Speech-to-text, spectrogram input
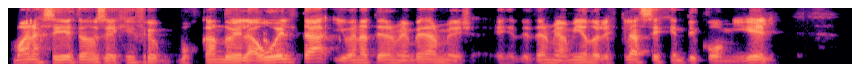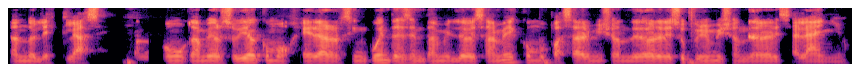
van a seguir estando ese jefe buscando de la vuelta y van a tenerme, en vez de, darme, eh, de tenerme a mí dándoles clases, gente como Miguel, dándoles clases. Cómo cambiar su vida, cómo generar 50, 60 mil dólares al mes, cómo pasar el millón de dólares, su primer millón de dólares al año.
